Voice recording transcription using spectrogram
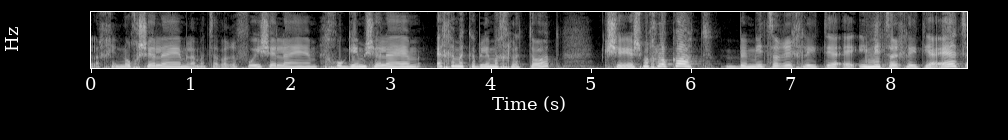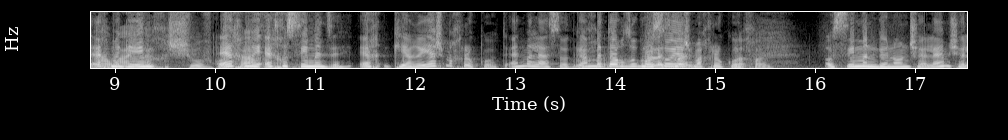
לחינוך שלהם, למצב הרפואי שלהם, חוגים שלהם, איך הם מקבלים החלטות. כשיש מחלוקות, במי צריך להתייעץ, עם מי צריך להתייעץ, איך וואי, מגיעים... וואי, זה חשוב כל איך, כך. איך עושים את זה? איך, כי הרי יש מחלוקות, אין מה לעשות. נכון, גם בתור זוג נשוי יש מחלוקות. נכון. עושים מנגנון שלם של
